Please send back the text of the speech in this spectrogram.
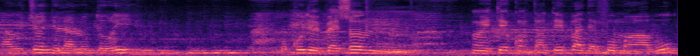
la rituel de la loterie. Beaucoup de personnes ont été contactées par des faux marabouts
